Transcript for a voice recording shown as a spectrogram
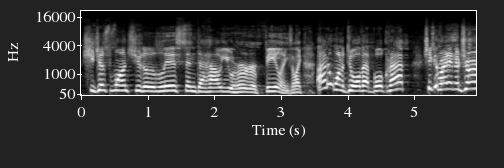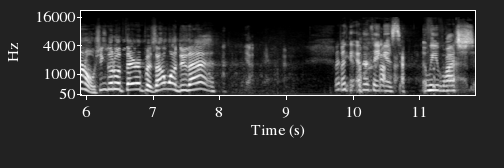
she just wants you to listen to how you hurt her feelings. I'm like, I don't want to do all that bull crap. She can write it in a journal. She can go to a therapist. I don't want to do that. But the other thing is, we watched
